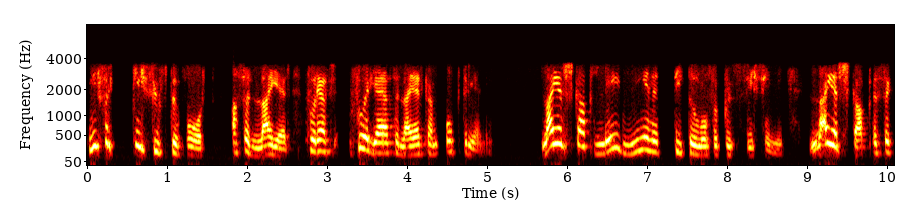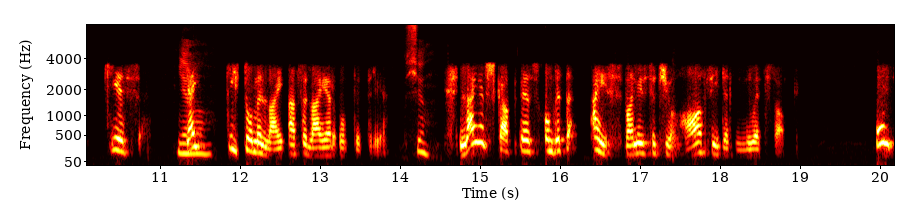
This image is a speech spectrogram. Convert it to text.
nie verkies hoef te word as 'n leier voor jy voor jy as 'n leier kan optree nie. Leierskap lê nie in 'n titel of 'n posisie nie. Leierskap is 'n keuse. Ja. Jy kies om 'n lei as 'n leier op te tree. Sjoe. Leierskap is om dit te eis wanneer situasie dit noodsaak. Ons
